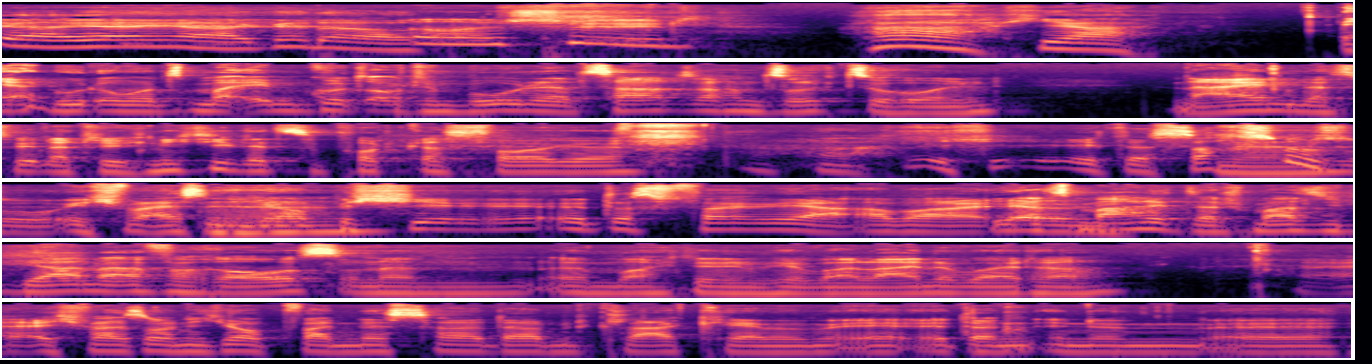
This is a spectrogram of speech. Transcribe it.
Ja, ja, ja, genau. Oh, schön. Ah, ja, Ja, gut, um uns mal eben kurz auf den Boden der Tatsachen zurückzuholen. Nein, das wird natürlich nicht die letzte Podcast-Folge. ich, das sagst Ja. du so. Ich weiß nicht, Ja. ob ich äh, das ja, aber Ja, das ähm, mache ich, dann schmeiße ich Biane einfach raus und dann äh, mache ich den hier mal alleine weiter. ich weiß auch nicht, ob Vanessa damit klarkäme, äh, dann in einem äh,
